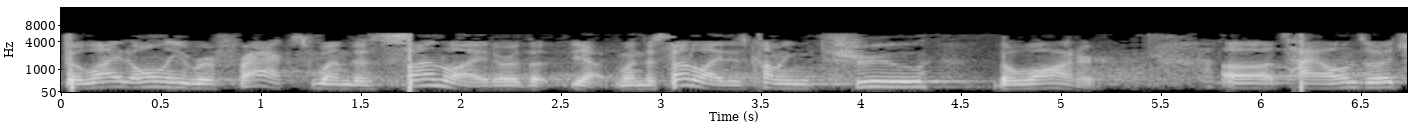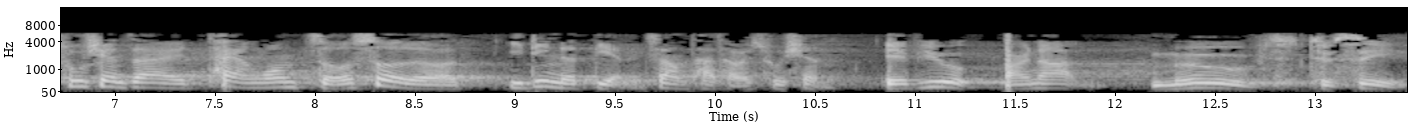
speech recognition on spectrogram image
The light only refracts when the sunlight or the yeah, when the sunlight is coming through the water. 呃，彩虹只会出现在太阳光折射的一定的点上，它才会出现。 If you are not moved to see,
